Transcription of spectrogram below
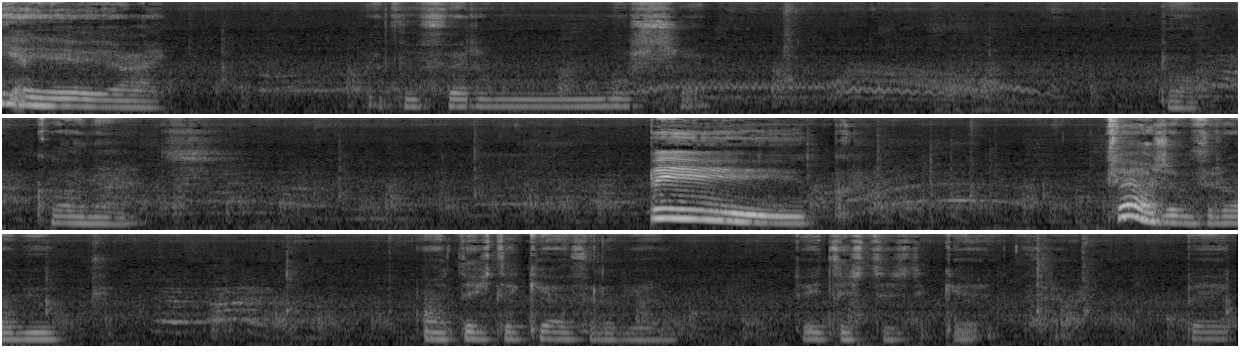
Aj, aj, aj, aj. Ja ten ser muszę pokonać. Pyk! Co ja żem zrobił? O, coś takiego zrobiłem. To i coś, coś takiego. Pyk.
